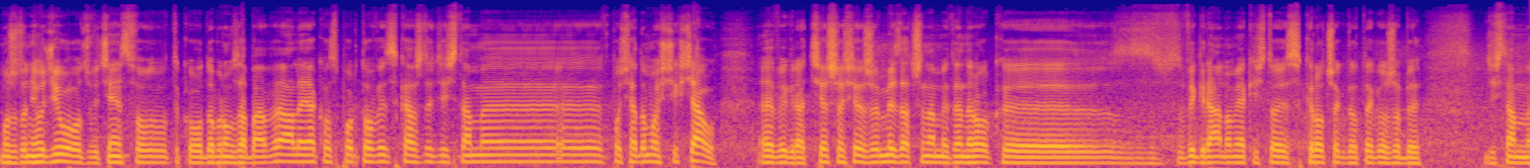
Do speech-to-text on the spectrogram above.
może to nie chodziło o zwycięstwo, tylko o dobrą zabawę, ale jako sportowiec każdy gdzieś tam e, w posiadomości chciał e, wygrać. Cieszę się, że my zaczynamy ten rok z wygraną, jakiś to jest kroczek do tego, żeby gdzieś tam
